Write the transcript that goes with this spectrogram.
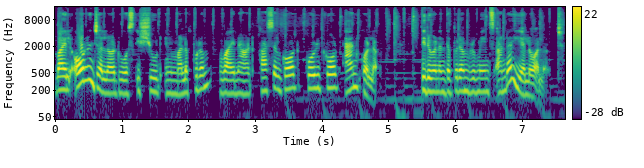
while orange alert was issued in Malappuram, Wayanad, Kasargod, Kozhikode and Kollam. Thiruvananthapuram remains under yellow alert.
